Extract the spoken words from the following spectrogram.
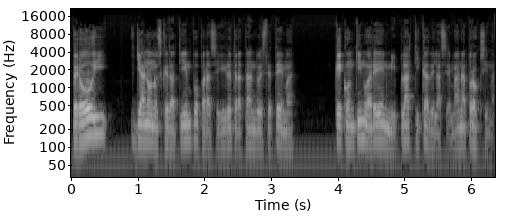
Pero hoy ya no nos queda tiempo para seguir tratando este tema, que continuaré en mi plática de la semana próxima.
